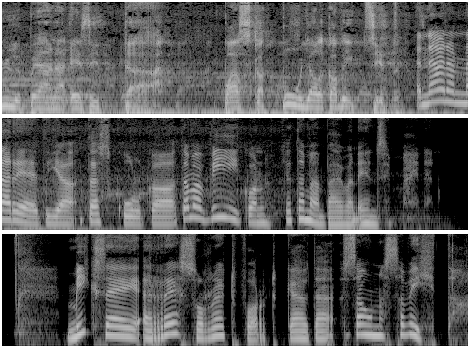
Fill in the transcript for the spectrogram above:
Ylpeänä esittää. Paskat puujalkavitsit. Näin on näreet ja tässä kuulkaa tämän viikon ja tämän päivän ensimmäinen. Miksei Ressu Redford käytä saunassa vihtaa?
